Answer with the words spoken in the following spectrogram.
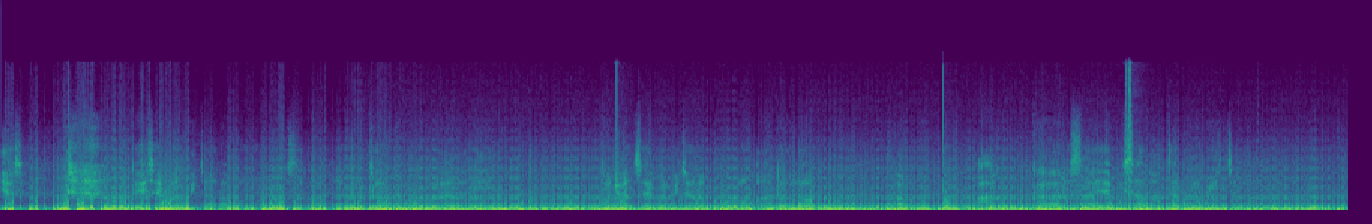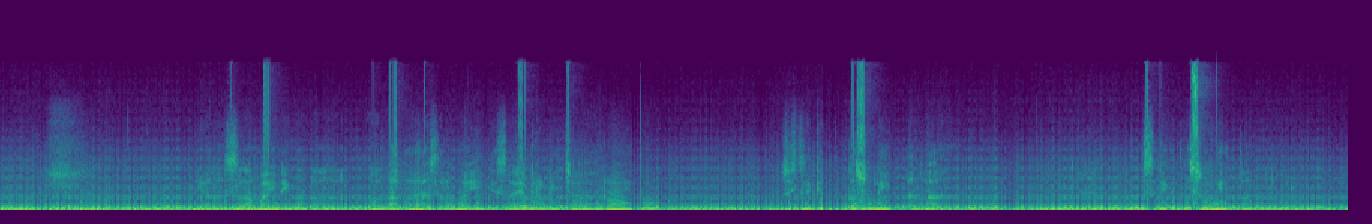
ya yes. oke saya berbicara monolog selama 30 hari tujuan saya berbicara monolog adalah uh, untuk agar saya bisa lancar berbicara ya selama ini karena uh, karena selama ini saya berbicara itu sedikit kesulitan lah sedikit kesulitan untuk berbicara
